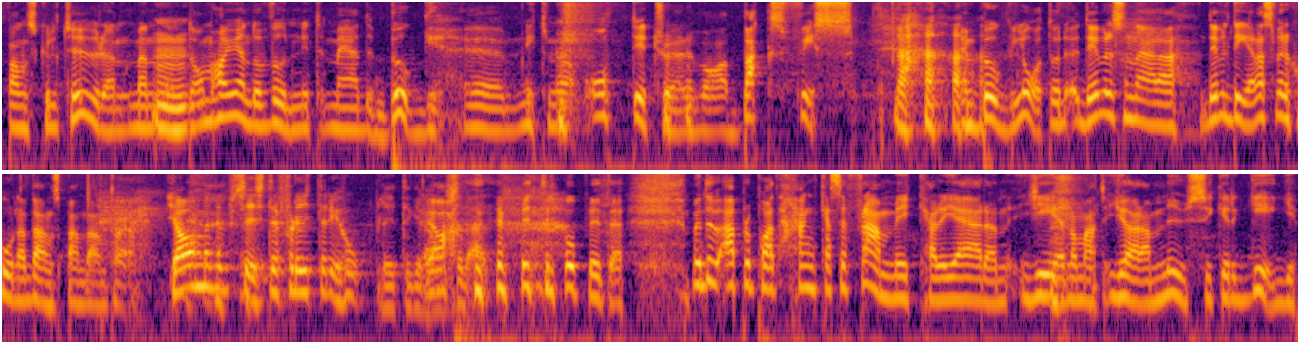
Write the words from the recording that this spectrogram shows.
dansbandskulturen, men Mm. de har ju ändå vunnit med Bugg. Eh, 1980 tror jag det var, Bucks Fizz. En bugglåt. Och det är väl sån nära, det är väl deras version av dansband antar jag. Ja, men det, precis. Det flyter ihop lite grann Ja, sådär. det flyter ihop lite. Men du, apropå att hanka sig fram i karriären genom att göra musikergig.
